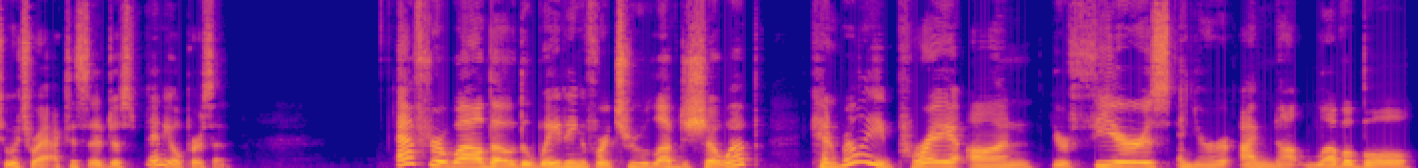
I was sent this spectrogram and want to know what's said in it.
to attract instead of just any old person. After a while, though, the waiting for true love to show up can really prey on your fears and your I'm not lovable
